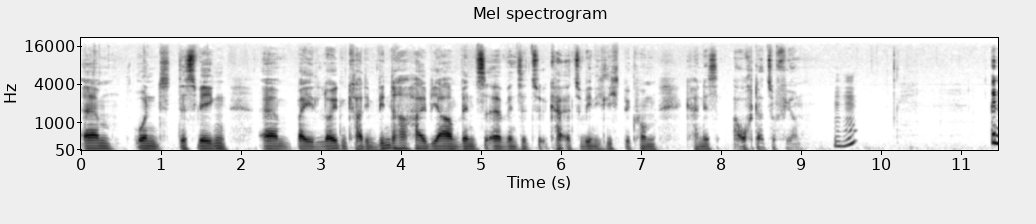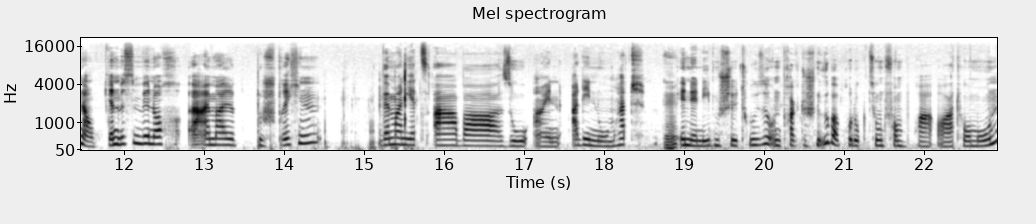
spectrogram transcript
Ähm, und deswegen ähm, bei Leuten, gerade im Winterhalbjahr, wenn's, äh, wenn sie zu, ka- zu wenig Licht bekommen, kann es auch dazu führen. Genau, dann müssen wir noch einmal besprechen, wenn man jetzt aber so ein Adenom hat in der Nebenschilddrüse und praktisch eine Überproduktion von Parathormonen,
